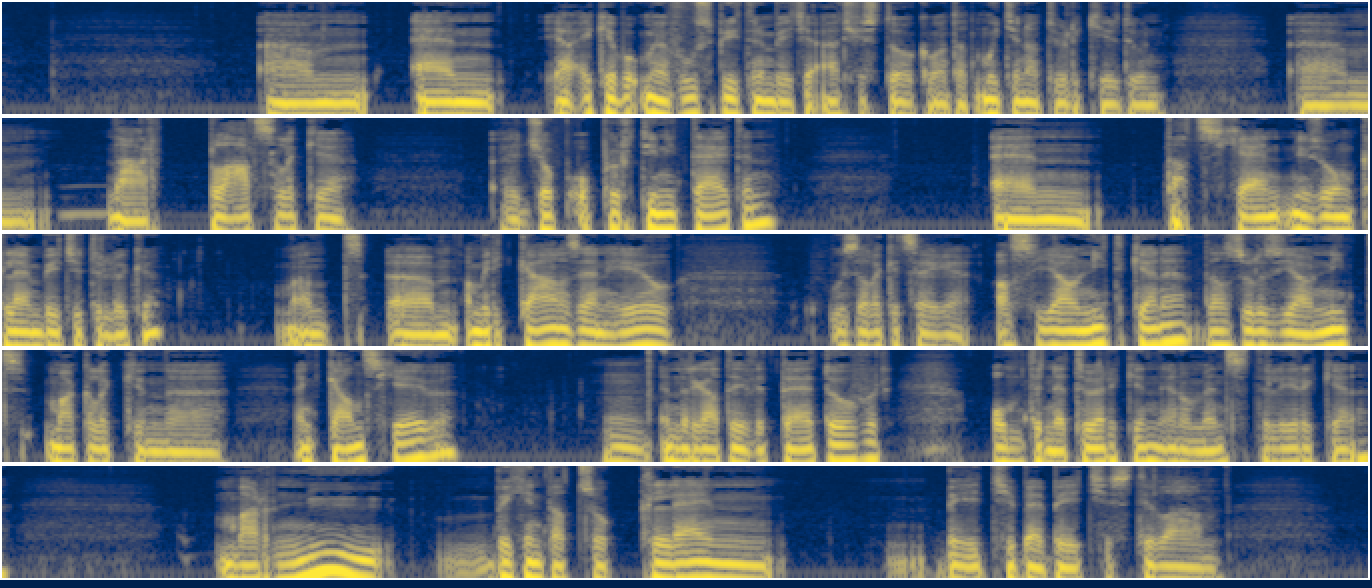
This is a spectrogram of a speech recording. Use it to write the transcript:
Um, en ja, ik heb ook mijn voelsprieten een beetje uitgestoken, want dat moet je natuurlijk hier doen um, naar plaatselijke uh, jobopportuniteiten. En dat schijnt nu zo'n klein beetje te lukken. Want um, Amerikanen zijn heel, hoe zal ik het zeggen, als ze jou niet kennen, dan zullen ze jou niet makkelijk een, uh, een kans geven. Hmm. En er gaat even tijd over om te netwerken en om mensen te leren kennen. Maar nu begint dat zo klein beetje bij beetje stilaan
